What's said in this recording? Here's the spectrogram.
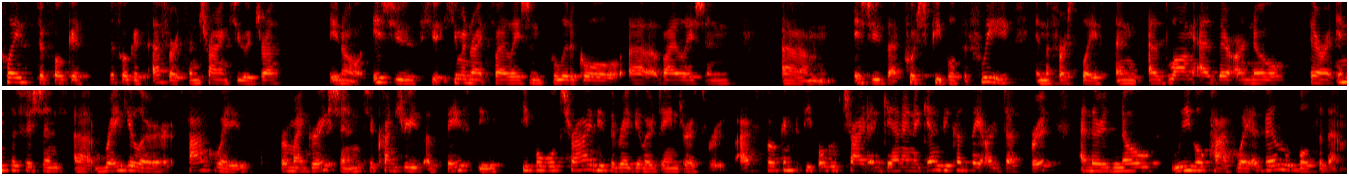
place to focus to focus efforts in trying to address you know issues, human rights violations, political uh, violations, um, issues that push people to flee in the first place. And as long as there are no there are insufficient uh, regular pathways for migration to countries of safety, people will try these irregular, dangerous routes. I've spoken to people who've tried again and again because they are desperate and there is no legal pathway available to them.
